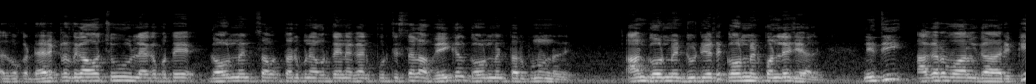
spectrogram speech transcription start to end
అది ఒక డైరెక్టర్ కావచ్చు లేకపోతే గవర్నమెంట్ తరపున ఎవరిదైనా కానీ పూర్తిస్తే ఆ వెహికల్ గవర్నమెంట్ తరపున ఉన్నది. ఆన్ గవర్నమెంట్ డ్యూటీ అంటే గవర్నమెంట్ పనులే చేయాలి. నిధి అగర్వాల్ గారికి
